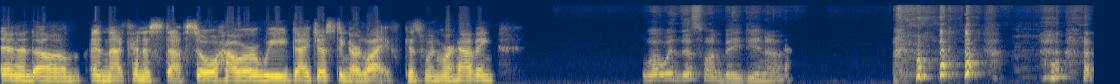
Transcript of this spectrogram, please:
and um and that kind of stuff. So how are we digesting our life? Because when we're having what would this one be? Do you know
